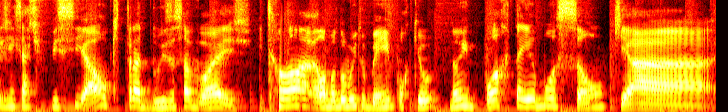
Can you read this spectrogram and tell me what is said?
inteligência artificial que traduz essa voz. Então ela, ela mandou muito bem, porque não importa a emoção que, a,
